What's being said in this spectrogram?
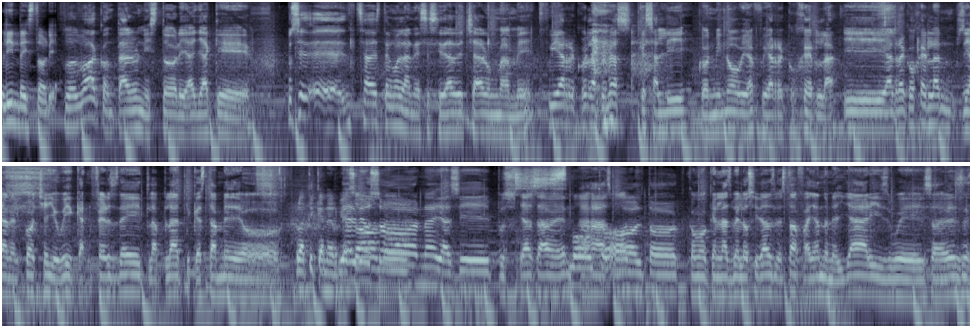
linda historia. Pues voy a contar una historia ya que pues, eh, sabes, tengo la necesidad de echar un mame. Fui a recoger, la primera vez que salí con mi novia, fui a recogerla. Y al recogerla, pues ya en el coche y ubican. First date, la plática está medio. Plática nerviosa. Nerviosona y así, pues ya saben. Small, ajá, talk. small talk. Como que en las velocidades le estaba fallando en el Yaris, güey, ¿sabes?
